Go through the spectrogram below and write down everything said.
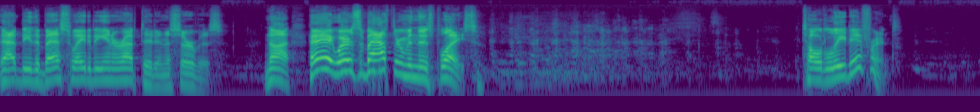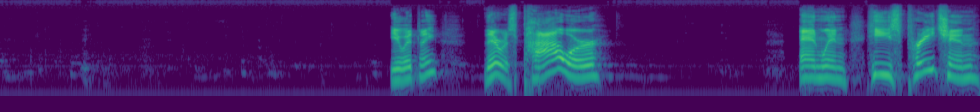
That'd be the best way to be interrupted in a service. Not, Hey, where's the bathroom in this place? totally different. You with me? There was power. And when he's preaching,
